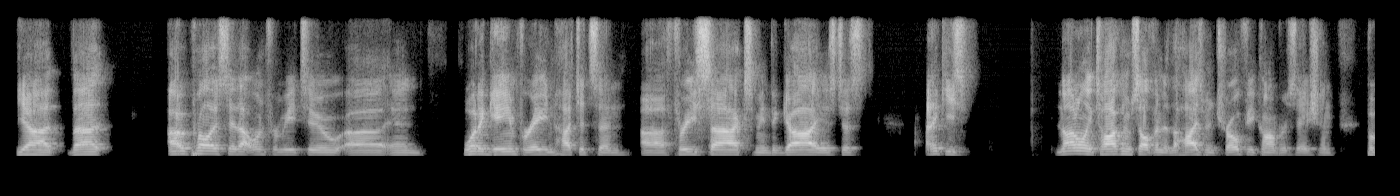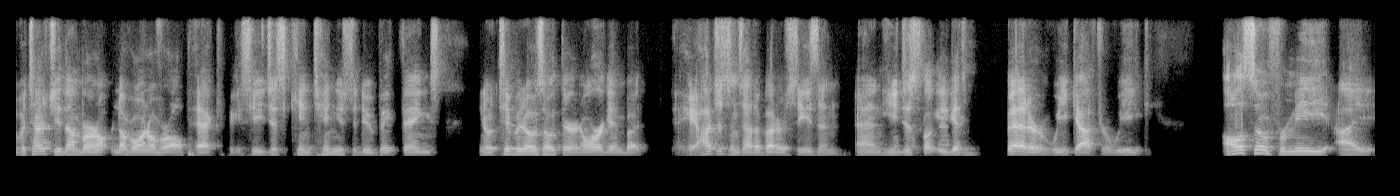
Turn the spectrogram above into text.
Yeah, that I would probably say that one for me too. Uh, and what a game for Aidan Hutchinson. Uh, three sacks. I mean, the guy is just, I think he's not only talking himself into the Heisman Trophy conversation, but potentially number number one overall pick because he just continues to do big things. You know, Thibodeaux's out there in Oregon, but hey, Hutchinson's had a better season, and he oh, just look he gets better week after week. Also, for me, I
